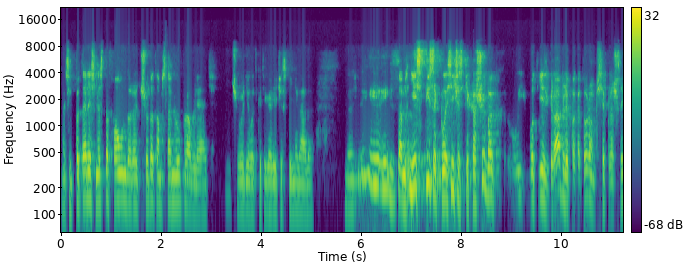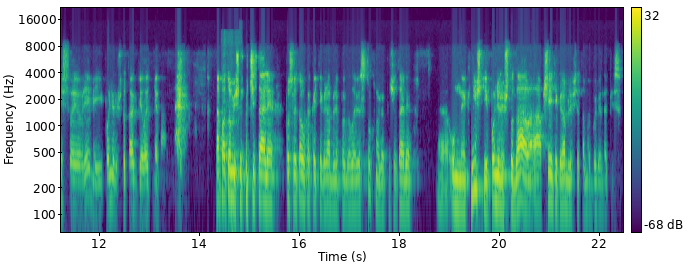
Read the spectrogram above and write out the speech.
значит, пытались вместо фаундера что-то там сами управлять, чего делать категорически не надо. И, и, там есть список классических ошибок, вот есть грабли, по которым все прошли свое время и поняли, что так делать не надо. А потом еще почитали, после того, как эти грабли по голове стукнули, почитали э, умные книжки и поняли, что да, вообще эти грабли все там и были написаны.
